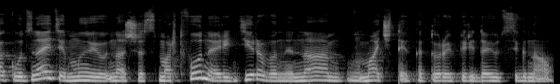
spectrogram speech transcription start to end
как вот знаете, мы, наши смартфоны ориентированы на мачты, которые передают сигнал.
